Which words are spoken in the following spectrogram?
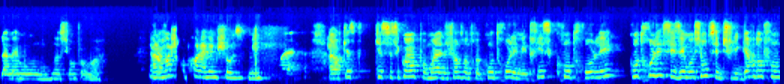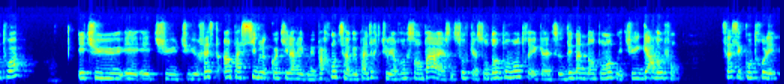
la même notion pour moi. Alors moi, je comprends la même chose, mais. Ouais. Alors qu'est-ce que c'est quoi pour moi la différence entre contrôle et maîtrise? Contrôler, contrôler ses émotions, c'est tu les gardes au fond de toi et tu et, et tu, tu, restes impassible quoi qu'il arrive. Mais par contre, ça ne veut pas dire que tu les ressens pas, sauf qu'elles sont dans ton ventre et qu'elles se débattent dans ton ventre, mais tu les gardes au fond. Ça, c'est contrôler.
